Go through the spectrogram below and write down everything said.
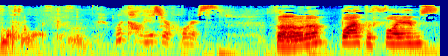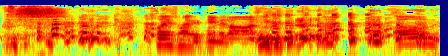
Multi-wife drifting. What color is your horse? Thaurona. Black with flames. Flames might be painted on. Um,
